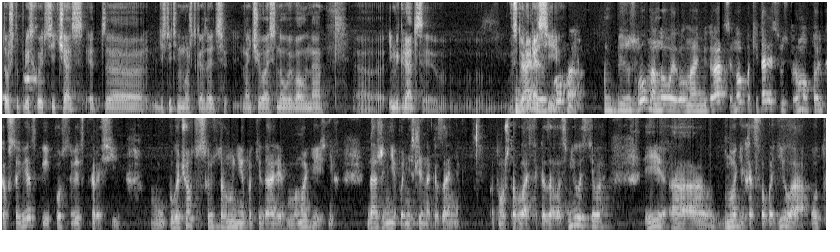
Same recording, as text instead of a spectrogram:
то, что происходит сейчас, это действительно, можно сказать, началась новая волна э, иммиграции в истории да, России. Безусловно. Безусловно, новая волна миграции, но покидали свою страну только в советской и постсоветской России. Ну, пугачевцы свою страну не покидали, многие из них даже не понесли наказание, потому что власть оказалась милостива и а, многих освободила от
